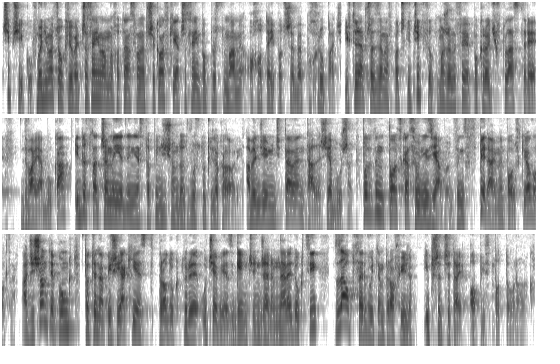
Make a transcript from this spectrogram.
chipsików. Bo nie ma co ukrywać, czasami mamy ochotę na słone przekąski, a czasami po prostu mamy ochotę i potrzebę pochrupać. I wtedy na przykład zamiast paczki chipsów możemy sobie pokroić w plastry dwa jabłka i dostarczymy jedynie 150 do 200 kilokalorii, a będziemy mieć pełen talerz jabłuszek. Poza tym Polska słynie z jabłek, więc wspierajmy polskie owoce. A dziesiąty punkt to Ty napisz, jaki jest produkt, który u Ciebie jest game changerem na redukcji, zaobserwuj ten profil i przeczytaj opis pod tą rolką.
